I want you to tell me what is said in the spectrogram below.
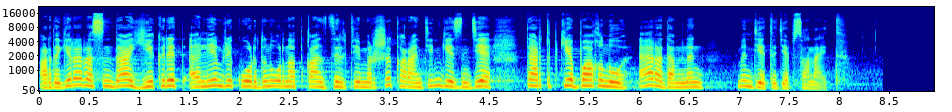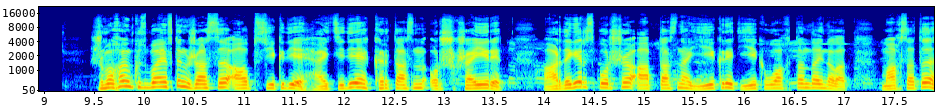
Ардагер арасында екі рет әлем рекордын орнатқан зілтемірші карантин кезінде тәртіпке бағыну әр адамның міндеті деп санайды. Жұмахан Күзбаевтың жасы 62-де, әйтсе де кір тасын ұршықша ереді. Ардагер спортшы аптасына екі рет екі уақыттан дайындалады. Мақсаты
